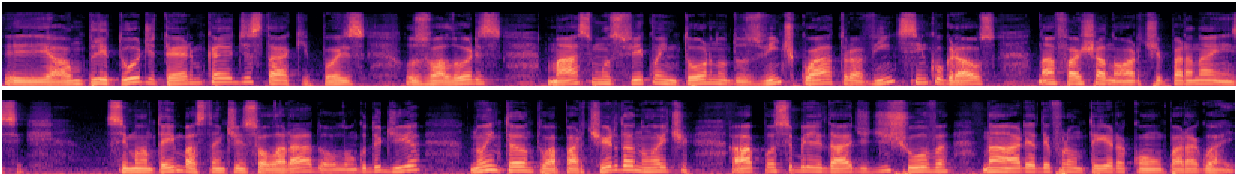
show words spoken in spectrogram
e a amplitude térmica é destaque, pois os valores máximos ficam em torno dos 24 a 25 graus na faixa norte paranaense. Se mantém bastante ensolarado ao longo do dia, no entanto, a partir da noite, há possibilidade de chuva na área de fronteira com o Paraguai.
